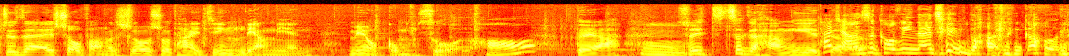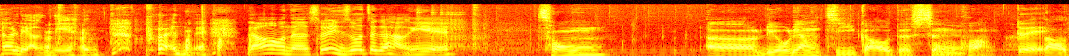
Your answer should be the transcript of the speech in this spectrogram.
就在受访的时候说他已经两年没有工作了。哦，对啊，嗯，所以这个行业他讲的是 COVID nineteen 吧？能告我那两年，不然呢？然后呢？所以你说这个行业从呃流量极高的盛况，对，到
